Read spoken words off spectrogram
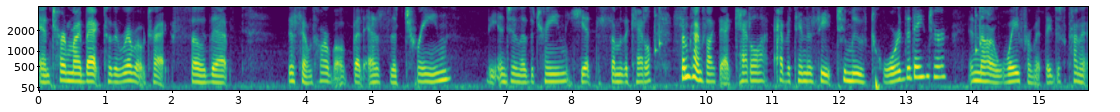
and turned my back to the railroad tracks so that this sounds horrible, but as the train, the engine of the train hit some of the cattle, sometimes like that, cattle have a tendency to move toward the danger and not away from it. They just kind of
